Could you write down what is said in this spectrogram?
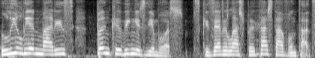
Lilian Maris, Pancadinhas de Amor. Se quiser ir lá espreitar, está à vontade.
